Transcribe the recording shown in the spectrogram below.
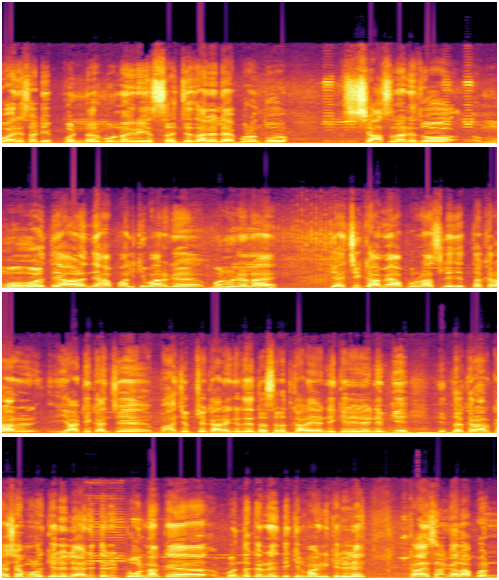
वारीसाठी पंढरपूर नगरी सज्ज झालेली आहे परंतु शासनाने जो मोहोळ ते आळंदी हा पालखी मार्ग बनवलेला आहे त्याची कामे अपूर्ण असल्याची तक्रार या ठिकाणचे भाजपचे कार्यकर्ते दशरथ काळे यांनी केलेली आहे. नेमकी ही तक्रार कशामुळे केलेली आहे आणि त्यांनी टोल नाक्या बंद करण्याची देखील मागणी केलेली आहे. काय सांगाल आपण?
